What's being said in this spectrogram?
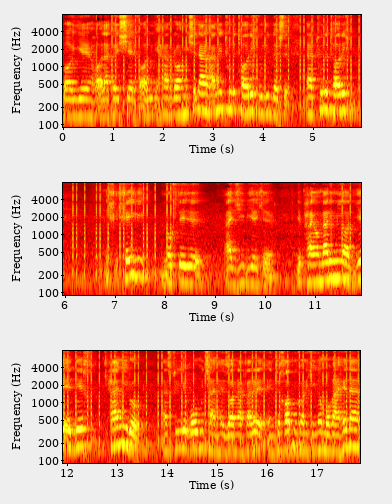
با یه حالت های شرک آلودی همراه میشه در همه طول تاریخ وجود داشته. در طول تاریخ خیلی نکته عجیبیه که یه پیامبری میاد یه عده کمی رو از توی یه قوم چند هزار نفره انتخاب می‌کنه که اینا موحدن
